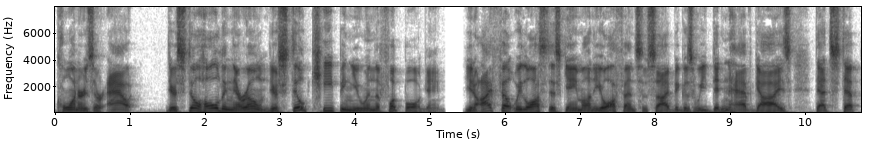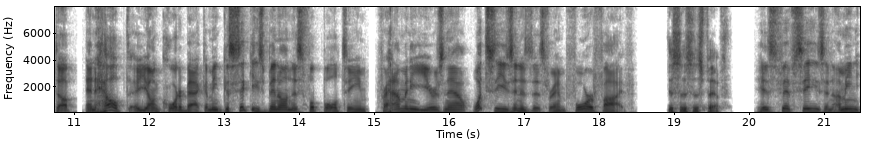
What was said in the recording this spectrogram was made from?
corners are out, they're still holding their own. They're still keeping you in the football game. You know, I felt we lost this game on the offensive side because we didn't have guys that stepped up and helped a young quarterback. I mean, Gesicki's been on this football team for how many years now? What season is this for him? Four or five? This is his fifth. His fifth season. I mean,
